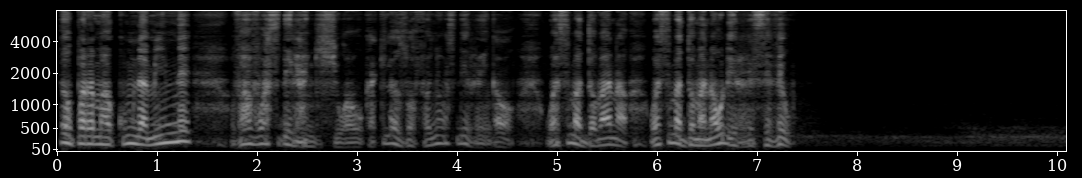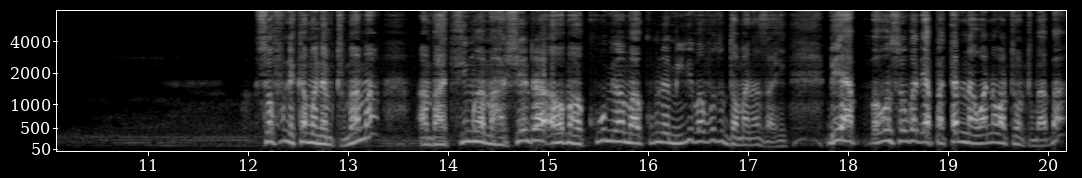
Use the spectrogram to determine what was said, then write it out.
taupara mahakumi na minne vavo wasiderihangishiwao kakila zuwa fanya wasiderirengawo wasimadomana wasimadomana uderireseveu sofune kama na mtu mama amba atimu ama hashenda au mahakumi au mahakumi na mili vavuzu dhamana zahi. Bia vavonsonga dia patana na wana watu watu baba.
